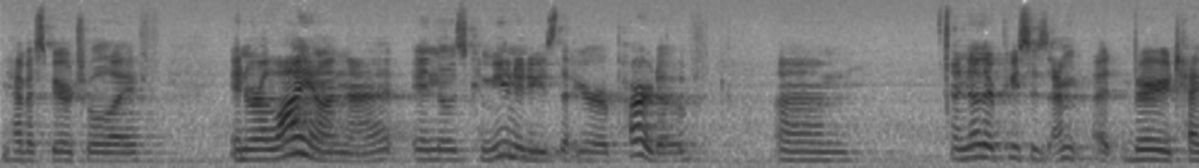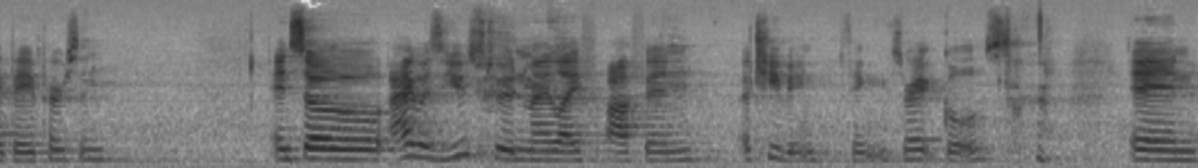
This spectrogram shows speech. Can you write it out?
and have a spiritual life and rely on that in those communities that you're a part of. Um, another piece is I'm a very type A person. And so I was used to in my life often achieving things, right? Goals. and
